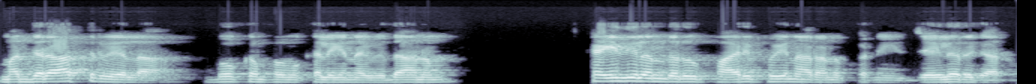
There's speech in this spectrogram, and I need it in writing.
మధ్యరాత్రి వేళ భూకంపము కలిగిన విధానం ఖైదీలందరూ పారిపోయినారనుకొని జైలర్ గారు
